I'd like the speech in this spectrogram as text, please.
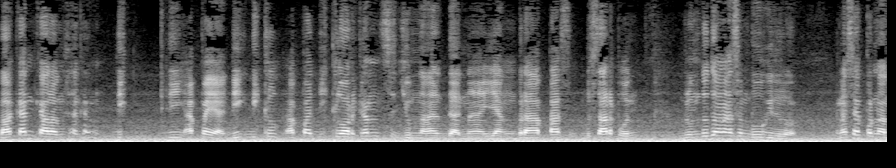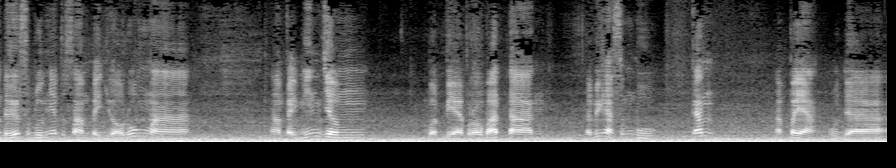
bahkan kalau misalkan di di apa ya di, di apa dikeluarkan sejumlah dana yang berapa besar pun belum tentu anak sembuh gitu loh karena saya pernah dengar sebelumnya tuh sampai jual rumah sampai minjem buat biaya perobatan tapi nggak sembuh kan apa ya udah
